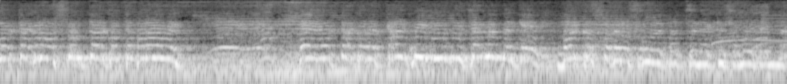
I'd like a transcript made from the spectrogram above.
লোকটা কোনো অস্ত্র উদ্ধার করতে পারে নাই। এই লোকটা কোনো কান্ট্রি চেয়ারম্যানদেরকে বরখাস্ত করার সময় পাচ্ছে না, একটু সময় দেন না।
